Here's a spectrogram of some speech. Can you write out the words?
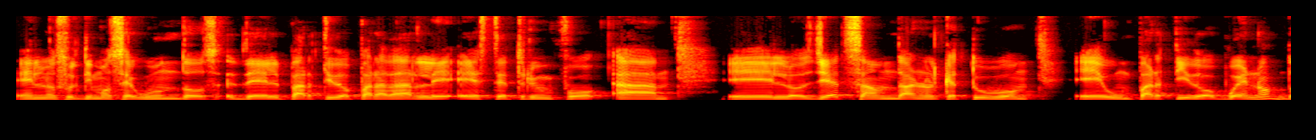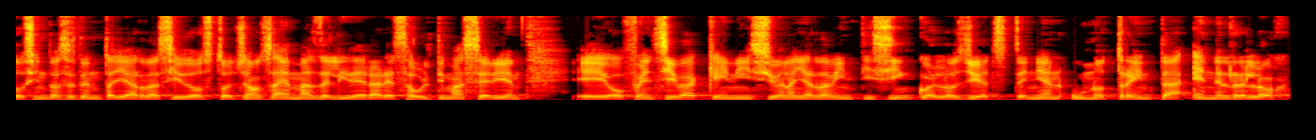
en los últimos segundos del partido para darle este triunfo a eh, los Jets, Sam Darnold que tuvo eh, un partido bueno, 270 yardas y dos touchdowns, además de liderar esa última serie eh, ofensiva que inició en la yarda 25 de los Jets, tenían 1.30 en el reloj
